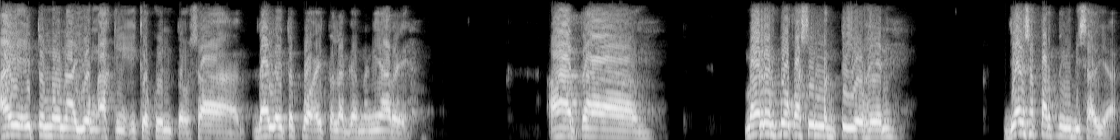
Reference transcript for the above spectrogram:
ay ito muna yung aking ikukwento sa dahil ito po ay talagang nangyari. At ah, mayroon po kasi magtiyuhin diyan sa parteng Bisaya.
